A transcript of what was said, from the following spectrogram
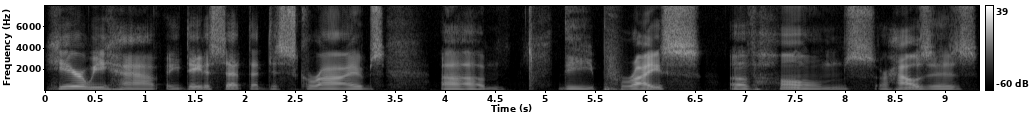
Here we have a data set that describes um, the price of homes or houses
